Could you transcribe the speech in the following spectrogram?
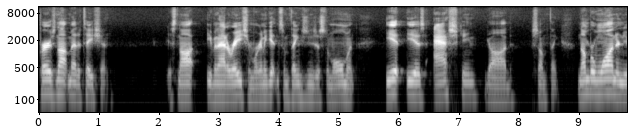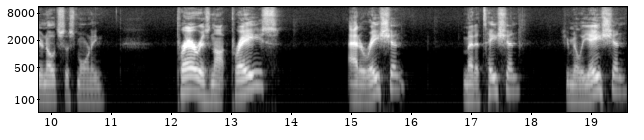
Prayer is not meditation. It's not even adoration. We're going to get in some things in just a moment. It is asking God something. Number one in your notes this morning prayer is not praise, adoration, meditation, humiliation,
